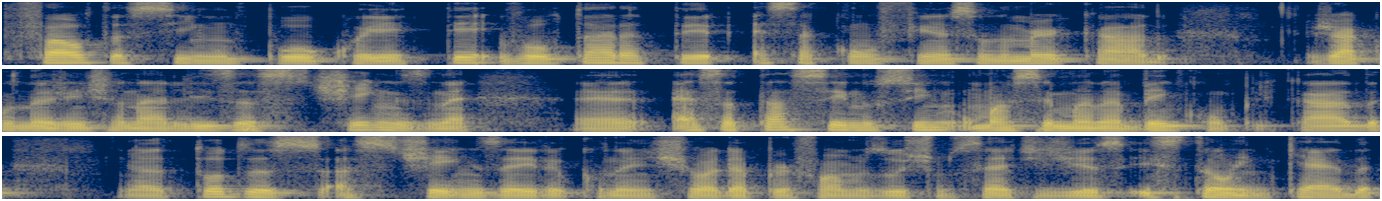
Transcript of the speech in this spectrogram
falta sim um pouco aí ter, voltar a ter essa confiança no mercado já quando a gente analisa as chains, né? É, essa tá sendo sim uma semana bem complicada. Uh, todas as chains aí, quando a gente olha a performance dos últimos sete dias, estão em queda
